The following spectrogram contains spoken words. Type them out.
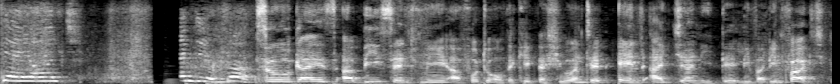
shells. And you look. So, guys, Abi sent me a photo of the cake that she wanted, and Ajani delivered. In fact,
